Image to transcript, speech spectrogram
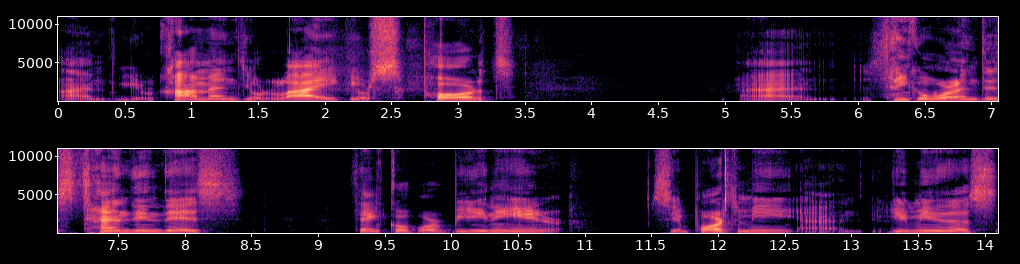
and your comment, your like, your support, and thank you for understanding this. Thank you for being here. Support me and give me this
